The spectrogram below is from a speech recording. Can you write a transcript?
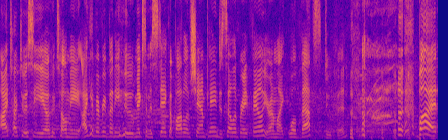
I talked to a CEO who told me I give everybody who makes a mistake a bottle of champagne to celebrate failure. I'm like, well, that's stupid. but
